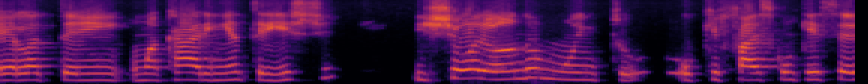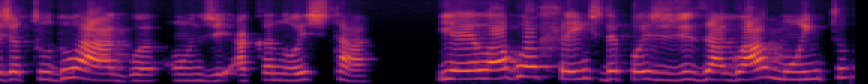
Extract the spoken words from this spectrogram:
ela tem uma carinha triste e chorando muito, o que faz com que seja tudo água onde a canoa está. E aí, logo à frente, depois de desaguar muito,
